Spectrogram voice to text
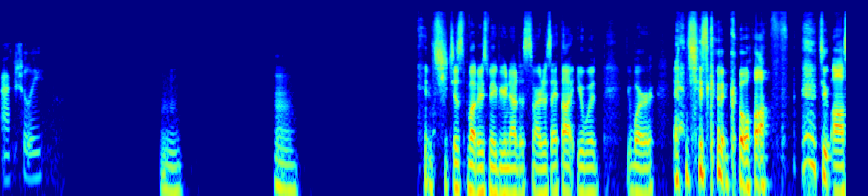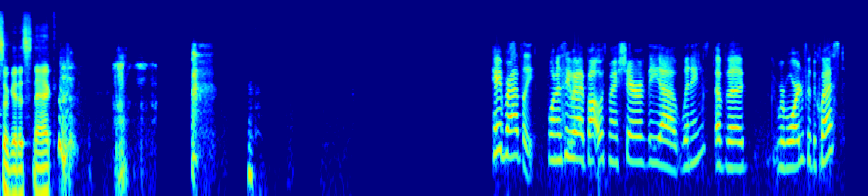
actually. Hmm. Hmm. And she just mutters, maybe you're not as smart as I thought you would you were. And she's gonna go off to also get a snack. Hey Bradley, want to see what I bought with my share of the uh, winnings of the reward for the quest?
